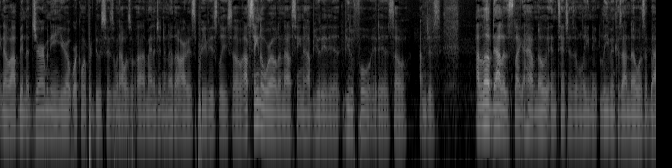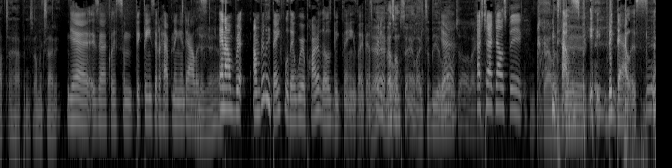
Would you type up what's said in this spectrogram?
you know, I've been to Germany and Europe working with producers when I was uh, managing another artist previously. So I've seen the world and I've seen how beauty it is, beautiful it is. So I'm just, I love Dallas. Like I have no intentions of leaving leaving because I know what's about to happen. So I'm excited. Yeah, exactly. Some big things that are happening in Dallas. Yeah, yeah. And I'm re- I'm really thankful that we're a part of those big things. Like that's yeah, pretty. that's cool. what I'm saying. Like to be around Yeah. with y'all. Like Hashtag Dallas big. Dallas, Dallas big. big, big Dallas. yeah,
